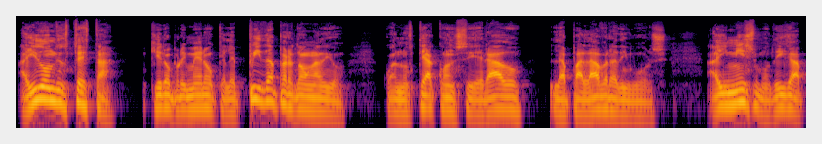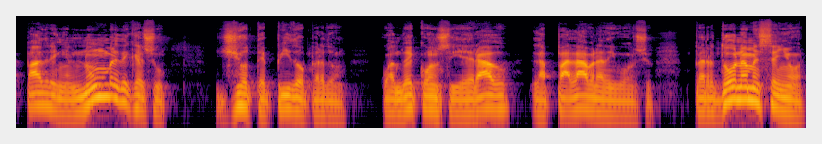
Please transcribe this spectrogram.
Ahí donde usted está, quiero primero que le pida perdón a Dios cuando usted ha considerado la palabra divorcio. Ahí mismo diga, Padre, en el nombre de Jesús, yo te pido perdón cuando he considerado la palabra divorcio. Perdóname, Señor,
